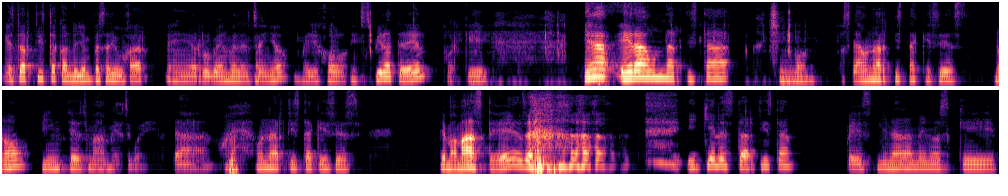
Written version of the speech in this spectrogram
este artista, cuando yo empecé a dibujar, eh, Rubén me lo enseñó, me dijo, inspírate de él, porque era, era un artista chingón. O sea, un artista que dices, no pinches mames, güey. O sea, un artista que dices, te mamaste, ¿eh? ¿Y quién es este artista? Pues ni nada menos que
